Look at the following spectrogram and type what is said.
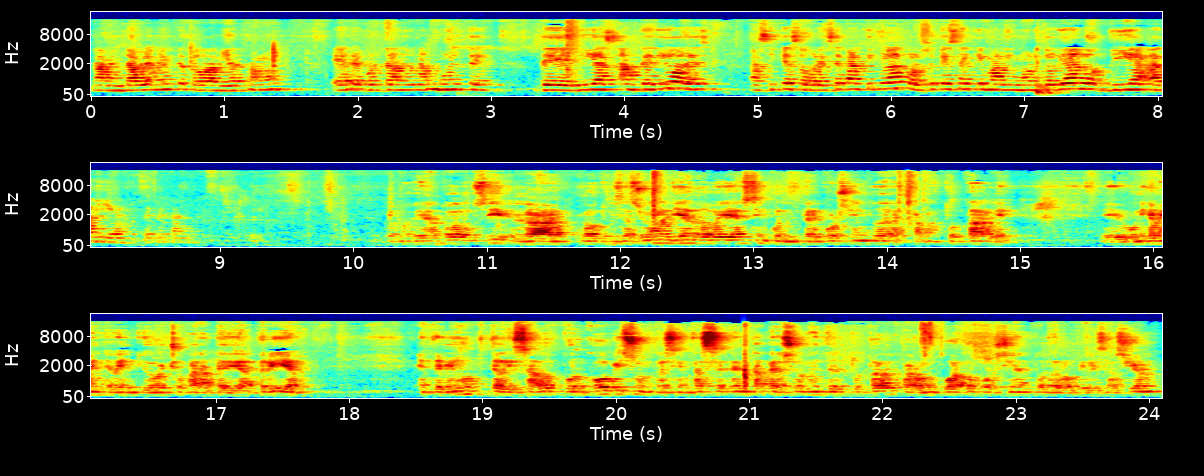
Lamentablemente todavía estamos eh, reportando unas muertes de días anteriores, así que sobre ese particular, por eso es que hay que monitorearlo día a día, secretario. Buenos días a todos. Sí, la, utilización al día de hoy es 53% de las camas totales, eh, únicamente 28 para pediatría. En términos hospitalizados por COVID son 370 personas del total para un 4% de la utilización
